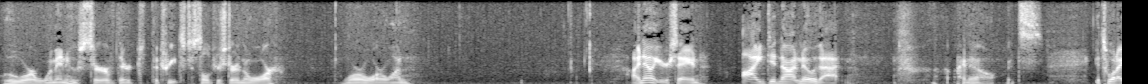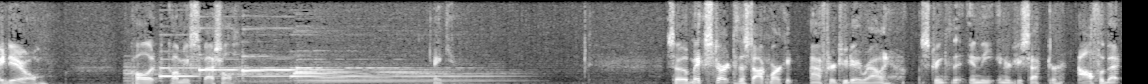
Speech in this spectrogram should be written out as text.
who were women who served their, the treats to soldiers during the war, World War One. I. I know you're saying I did not know that. I know it's it's what I do. Call it call me special. Thank you. So mixed start to the stock market after a two-day rally. Strength in the energy sector. Alphabet,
